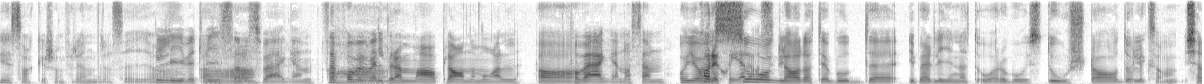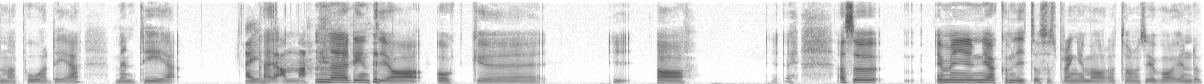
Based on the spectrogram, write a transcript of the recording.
det är saker som förändrar sig. Och, Livet visar oss vägen. Sen får vi väl drömma och ha plan och mål på vägen och sen Och jag korrigera är så oss. glad att jag bodde i Berlin ett år och bo i storstad och liksom känna på det. Men det, är inte Nej. Anna. nej det är inte jag. Och eh, ja, alltså jag men, när jag kom dit och så sprang jag maraton och så jag var ju ändå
